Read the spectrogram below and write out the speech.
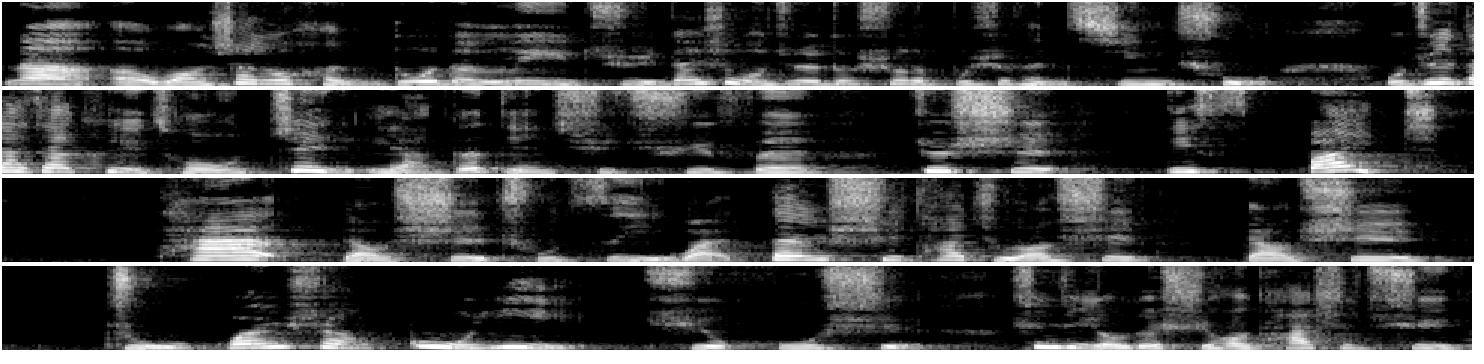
那呃，网上有很多的例句，但是我觉得都说的不是很清楚。我觉得大家可以从这两个点去区分，就是 despite 它表示除此以外，但是它主要是表示主观上故意去忽视，甚至有的时候它是去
